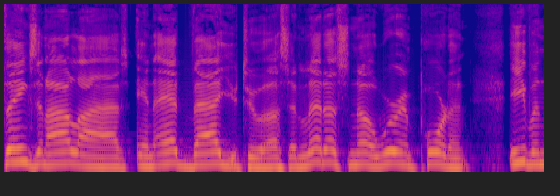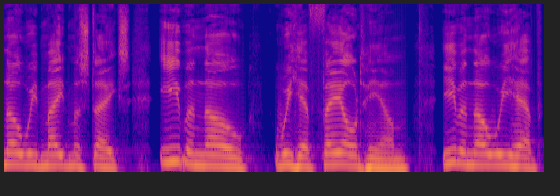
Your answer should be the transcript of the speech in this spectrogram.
things in our lives and add value to us and let us know we're important, even though we've made mistakes, even though we have failed Him, even though we have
